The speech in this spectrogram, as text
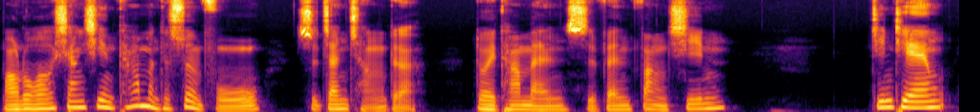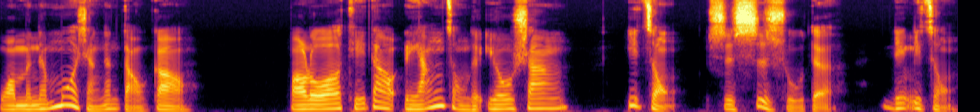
保罗相信他们的顺服是真诚的，对他们十分放心。今天我们的默想跟祷告，保罗提到两种的忧伤，一种是世俗的，另一种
